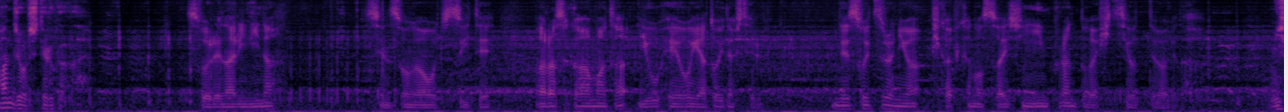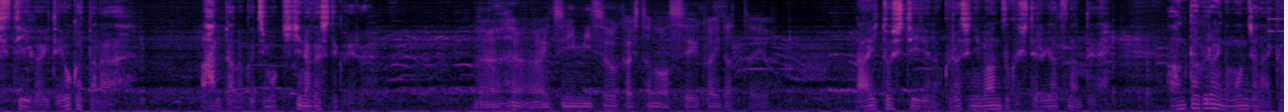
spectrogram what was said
繁盛してるかそれなりにな。戦争が落ち着いて荒坂はまた傭兵を雇い出してる。でそいつらにはピカピカの最新インプラントが必要ってわけだ。ミスティがいてよかったな。あんたの愚痴も聞き流してくれる。あああいつに店を貸したのは正解だったよ。ナイトシティでの暮らしに満足してるやつなんてあんたぐらいのもんじゃないか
